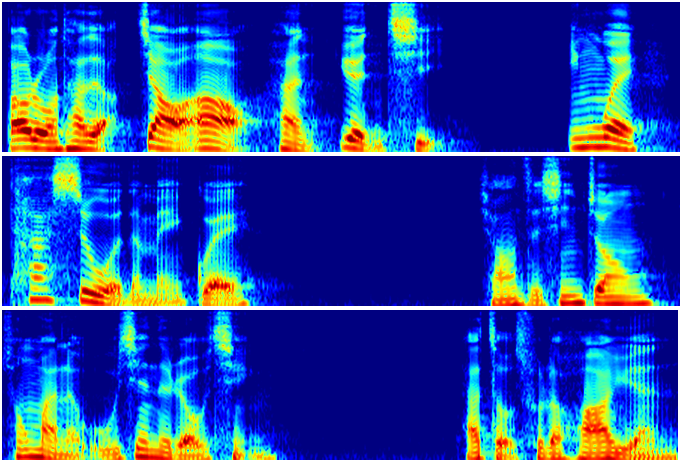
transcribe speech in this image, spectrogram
包容它的骄傲和怨气，因为它是我的玫瑰。小王子心中充满了无限的柔情，他走出了花园，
